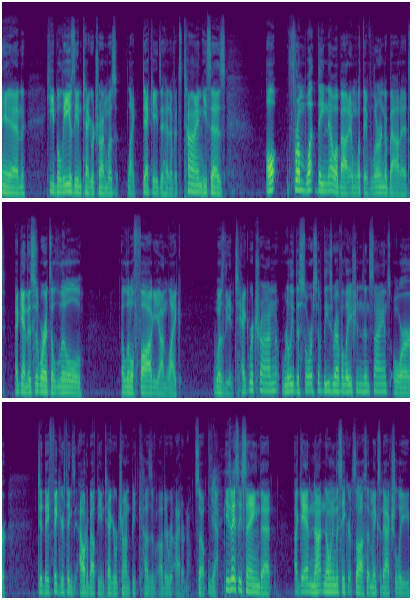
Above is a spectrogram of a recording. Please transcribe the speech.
And he believes the integratron was like decades ahead of its time. He says all from what they know about it and what they've learned about it again this is where it's a little a little foggy on like was the integratron really the source of these revelations in science or did they figure things out about the integratron because of other i don't know. So Yeah. he's basically saying that again not knowing the secret sauce that makes it actually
